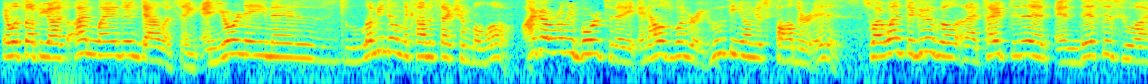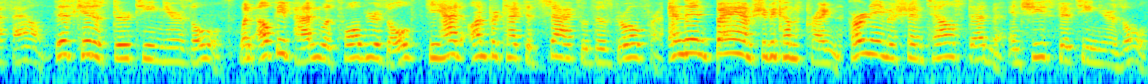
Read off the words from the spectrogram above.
Hey, what's up you guys? I'm Landon Dalitzing, and your name is... Let me know in the comment section below. I got really bored today, and I was wondering who the youngest father is. So I went to Google, and I typed it in, and this is who I found. This kid is 13 years old. When Alfie Patten was 12 years old, he had unprotected sex with his girlfriend. And then, bam, she becomes pregnant. Her name is Chantelle Steadman, and she's 15 years old.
